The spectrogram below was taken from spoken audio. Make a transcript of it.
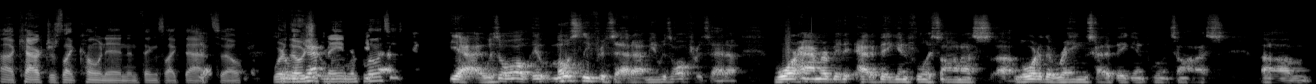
uh, characters like Conan and things like that. So, were so those your main influences? Yeah, it was all it, mostly Frazetta. I mean, it was all Frazetta. Warhammer had a big influence on us. Uh, Lord of the Rings had a big influence on us. Um,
